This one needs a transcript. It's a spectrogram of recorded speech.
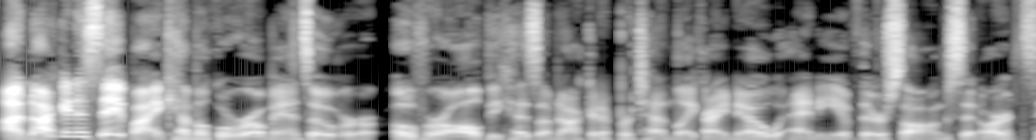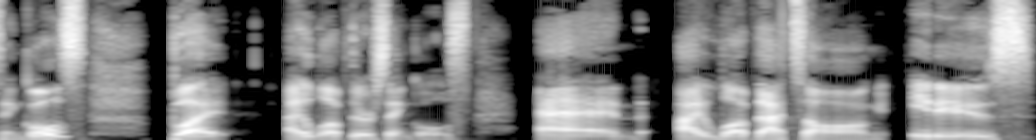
I'm not going to say My Chemical Romance over overall because I'm not going to pretend like I know any of their songs that aren't singles, but I love their singles and I love that song. It is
